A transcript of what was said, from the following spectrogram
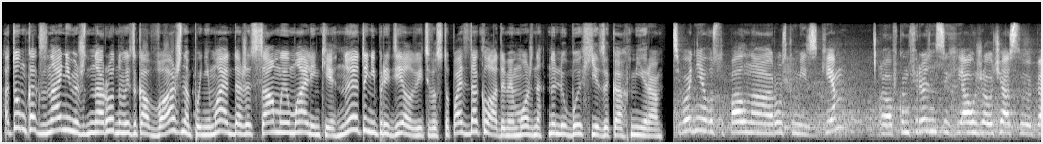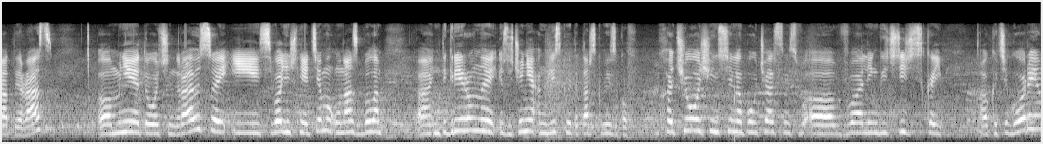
О том, как знание международного языка важно, понимают даже самые маленькие. Но это не предел, ведь выступать с докладами можно на любых языках мира. Сегодня я выступал на русском языке. Э, в конференциях я уже участвую пятый раз. Э, мне это очень нравится. И сегодняшняя тема у нас была интегрированное изучение английского и татарского языков. Хочу очень сильно поучаствовать в, э, в лингвистической категории,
